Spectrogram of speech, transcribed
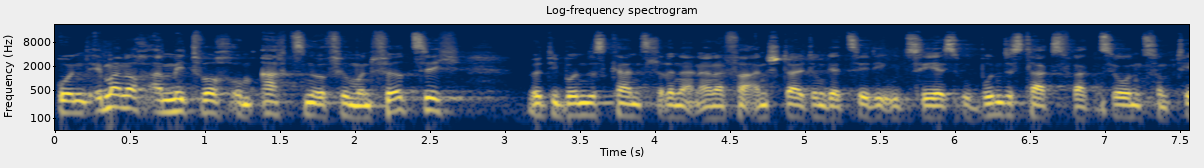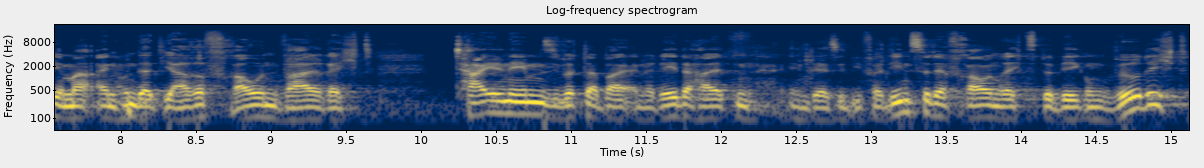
Und immer noch am Mittwoch um 18.45 Uhr wird die Bundeskanzlerin an einer Veranstaltung der CDU-CSU-Bundestagsfraktion zum Thema 100 Jahre Frauenwahlrecht teilnehmen. Sie wird dabei eine Rede halten, in der sie die Verdienste der Frauenrechtsbewegung würdigt,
